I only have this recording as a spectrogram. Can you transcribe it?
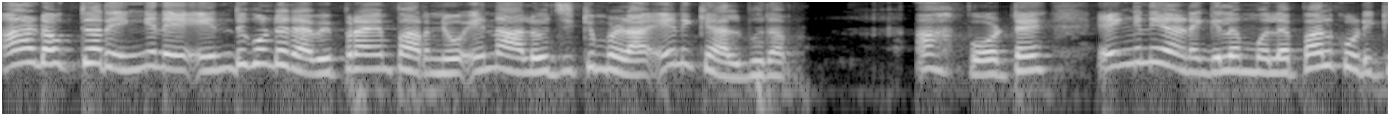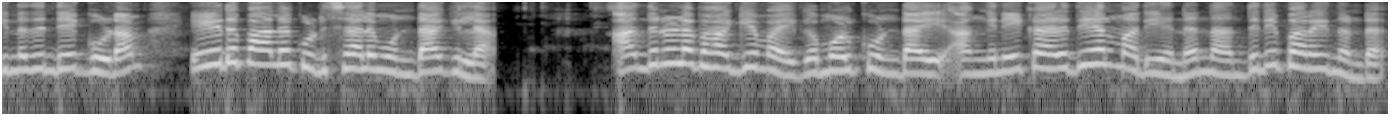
ആ ഡോക്ടർ ഇങ്ങനെ എന്തുകൊണ്ടൊരു അഭിപ്രായം പറഞ്ഞു എന്ന് ആലോചിക്കുമ്പോഴാണ് എനിക്ക് അത്ഭുതം. ആ പോട്ടെ. എങ്ങനെയാണെങ്കിലും മുലപ്പാൽ കുടിക്കുന്നതിന്റെ ഗുണം ഏത് പാൽ കുടിച്ചാലും ഉണ്ടാകില്ല. അതിനുള്ള ഭാഗ്യം വൈകമോൾക്കുണ്ടായി. അങ്ങനെ കരുതിയാൽ മതിയെന്ന് നന്ദിനി പറയുന്നുണ്ട്.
